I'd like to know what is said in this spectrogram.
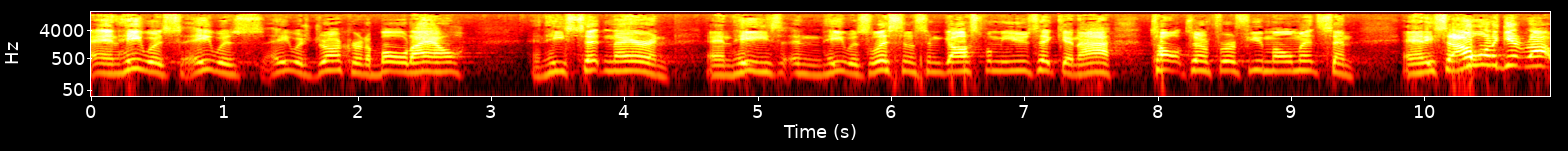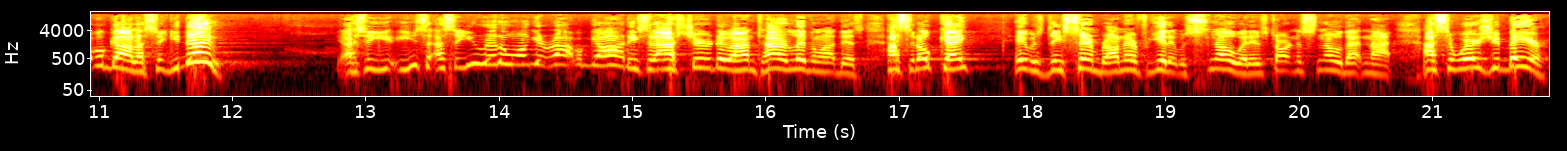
and he was he was he was drunker than a boiled owl, and he's sitting there and and he's and he was listening to some gospel music, and I talked to him for a few moments, and and he said, "I want to get right with God." I said, "You do." I said, you, you, I said, you really want to get right with God? He said, I sure do. I'm tired of living like this. I said, okay. It was December. I'll never forget. It was snowing. It was starting to snow that night. I said, where's your beer?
